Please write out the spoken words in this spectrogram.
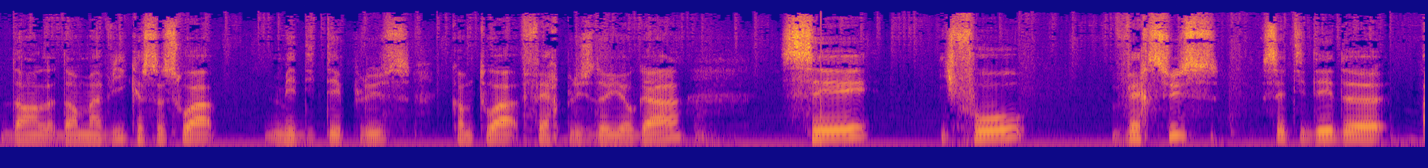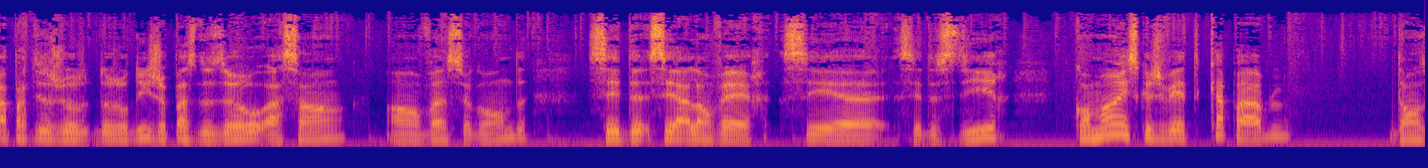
dans, dans ma vie, que ce soit méditer plus, comme toi, faire plus de yoga, c'est, il faut, versus cette idée de, à partir d'aujourd'hui, je passe de 0 à 100 en 20 secondes, c'est c'est à l'envers. C'est, euh, c'est de se dire, comment est-ce que je vais être capable, dans,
